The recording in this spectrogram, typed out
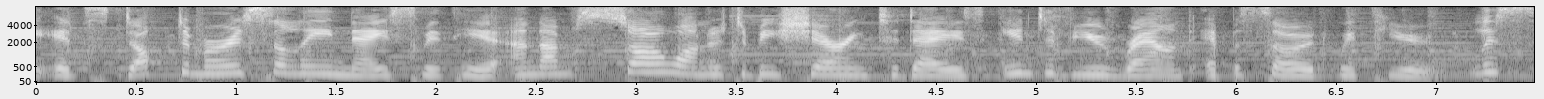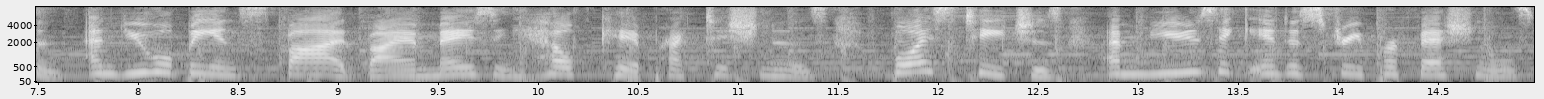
it's Dr. Marisa Lee Naismith here, and I'm so honored to be sharing today's interview round episode with you. Listen, and you will be inspired by amazing healthcare practitioners, voice teachers, and music industry professionals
